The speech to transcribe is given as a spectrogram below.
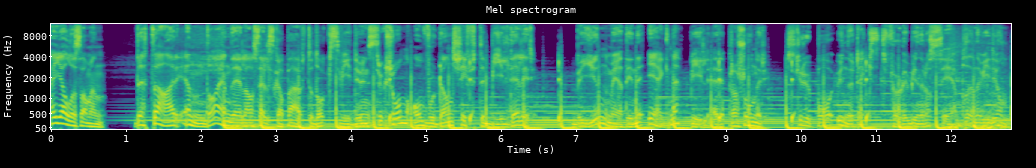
Hei alle sammen! Dette er enda en del av selskapet Autodox videoinstruksjon om hvordan skifte bildeler. Begynn med dine egne bilreparasjoner. Skru på undertekst før du begynner å se på denne videoen.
